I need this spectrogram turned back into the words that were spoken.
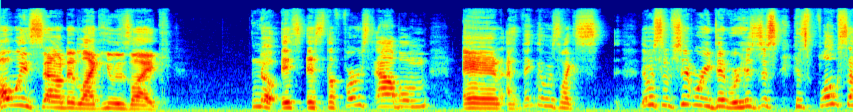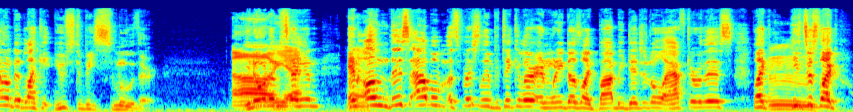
always sounded like he was like, no, it's it's the first album, and I think there was like there was some shit where he did where his just his flow sounded like it used to be smoother. You know what Oh, I'm yeah. saying? And Yeah. on this album, especially in particular, and when he does like Bobby Digital after this, like Mm. he's just like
